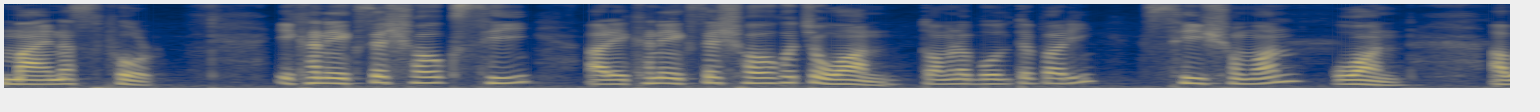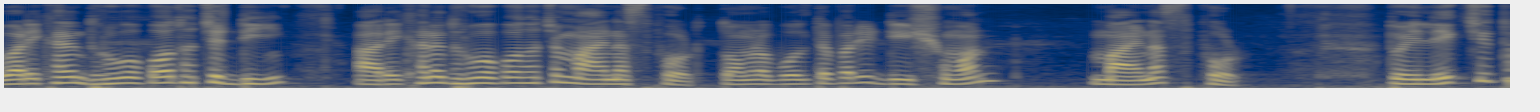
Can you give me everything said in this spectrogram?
মাইনাস ফোর এখানে এক্সের সহগ সি আর এখানে এক্সের সহগ হচ্ছে ওয়ান তো আমরা বলতে পারি সি সমান ওয়ান আবার এখানে ধ্রুবপদ হচ্ছে ডি আর এখানে ধ্রুবপদ হচ্ছে মাইনাস ফোর তো আমরা বলতে পারি ডি সমান মাইনাস ফোর তো এই লেখচিত্র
